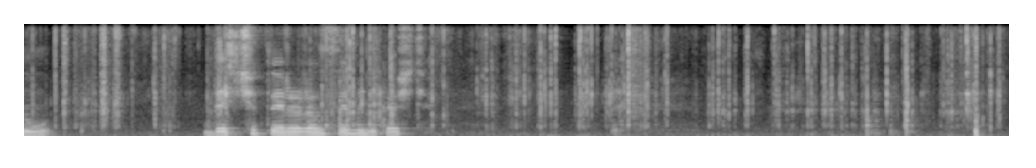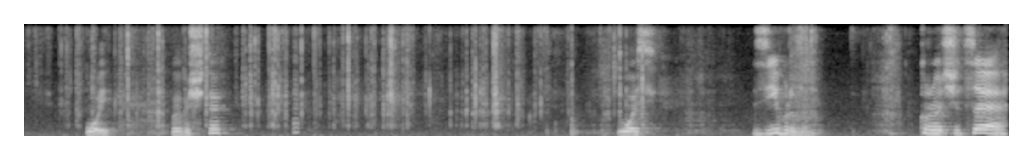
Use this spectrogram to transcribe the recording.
ну, десь чотири рази, мені кажеться. Ой, вибачте. Ось. Зібрано. Коротше, це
